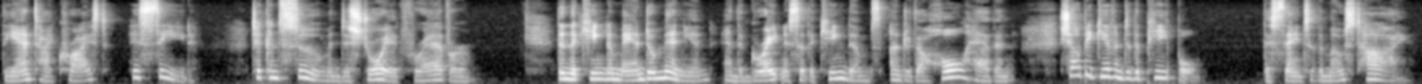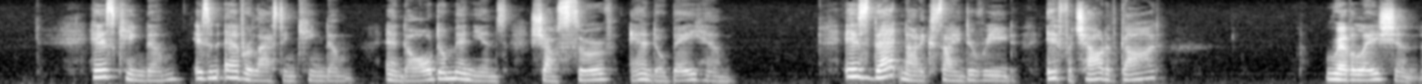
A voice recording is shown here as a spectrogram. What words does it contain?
the Antichrist, his seed, to consume and destroy it forever. Then the kingdom and dominion, and the greatness of the kingdoms under the whole heaven, shall be given to the people, the saints of the Most High. His kingdom is an everlasting kingdom, and all dominions shall serve and obey him. Is that not exciting to read if a child of God? Revelation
